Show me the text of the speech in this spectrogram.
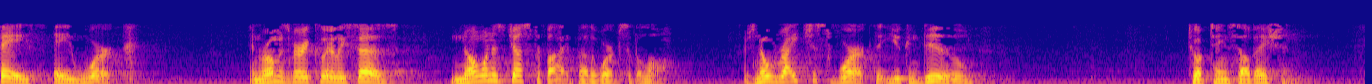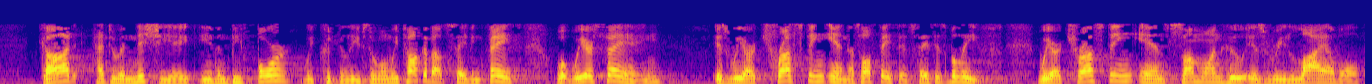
faith a work. And Romans very clearly says, no one is justified by the works of the law. There's no righteous work that you can do to obtain salvation. God had to initiate even before we could believe. So when we talk about saving faith, what we are saying is we are trusting in, that's all faith is. Faith is belief. We are trusting in someone who is reliable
